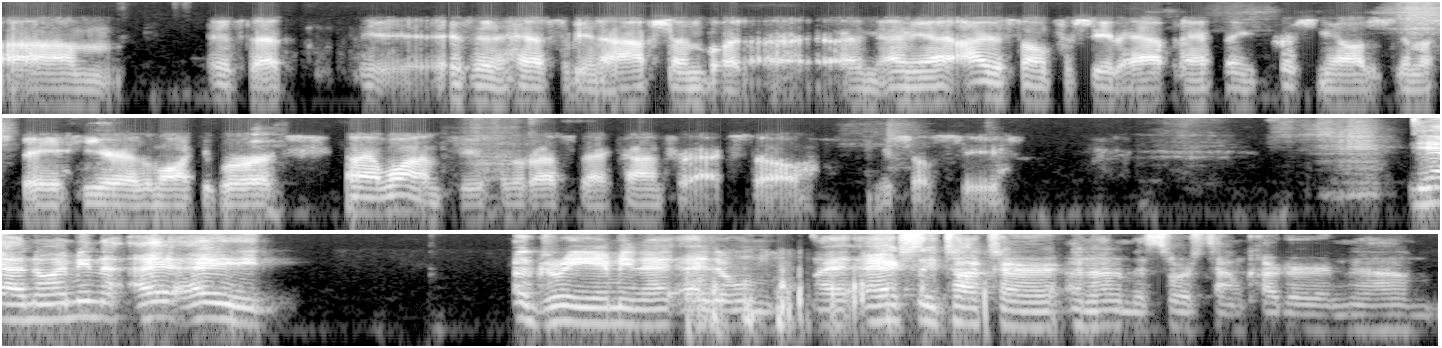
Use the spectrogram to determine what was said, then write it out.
Um, if that if it has to be an option. But uh, I, I mean, I, just don't foresee it happening. I think Christian Yelich is going to stay here as a Milwaukee Brewer, and I want him to for the rest of that contract. So we shall see. Yeah, no, I mean, I, I agree. I mean, I, I don't. I actually talked to our anonymous source, Tom Carter, and um,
